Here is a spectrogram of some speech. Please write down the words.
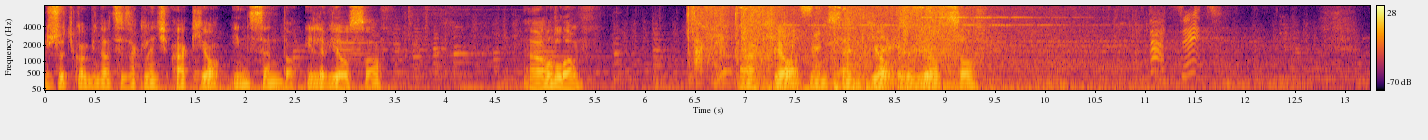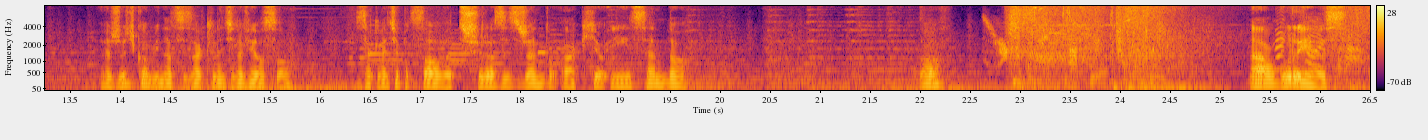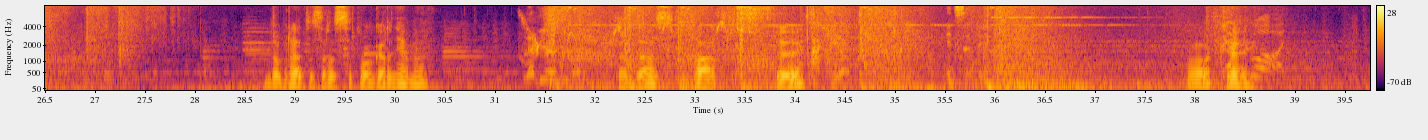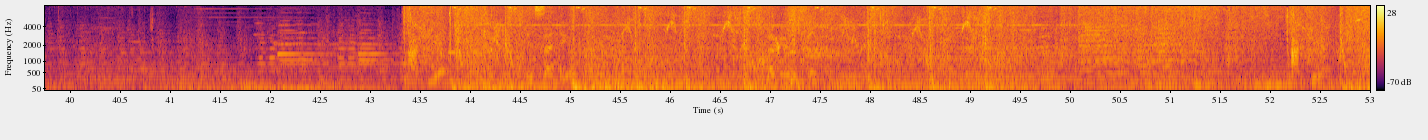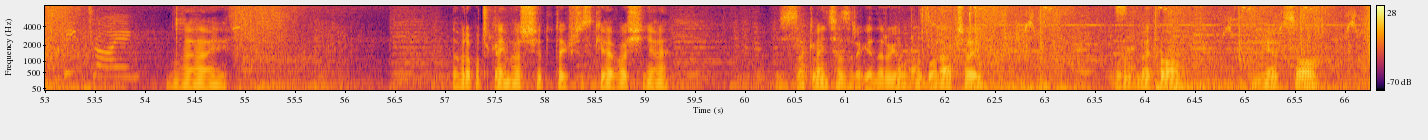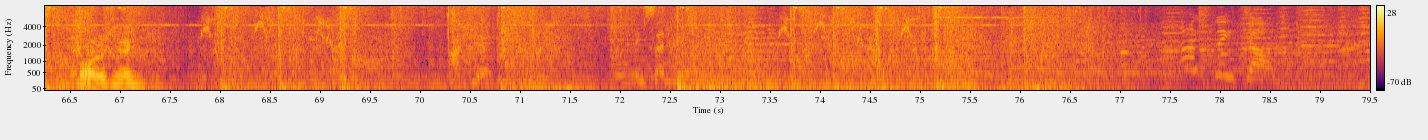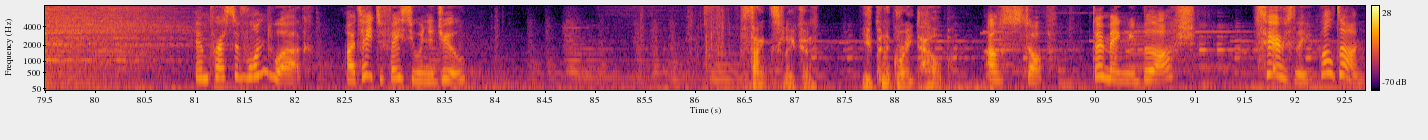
Rzuć kombinację zaklęć Akio, Incendo i Levioso. Orlo. Accio. Incendio, Levioso. Rzuć kombinację zaklęć Levioso. Zaklęcie podstawowe trzy razy z rzędu. Akio i Incendo. To? Accio. A, u góry jest. Dobra, to zaraz sobie tu ogarniemy. Raz, dwa, trzy. Trying. Aj. Dobra, poczekajmy aż się tutaj wszystkie właśnie zaklęcia zregenerują, albo raczej róbmy to nieco wolniej. Incendio. Nicely done. Impressive wand work. I'd hate to face you in a duel. Thanks, Lucan. You've been a great help. Oh, stop. Don't make me blush. Seriously, well done.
